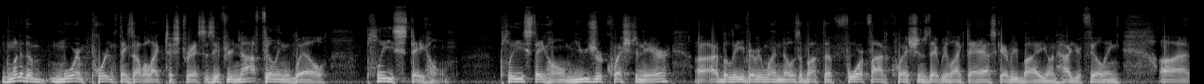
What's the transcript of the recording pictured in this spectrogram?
one of the more important things I would like to stress is if you're not feeling well, please stay home. Please stay home. Use your questionnaire. Uh, I believe everyone knows about the four or five questions that we like to ask everybody on how you're feeling. Uh,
